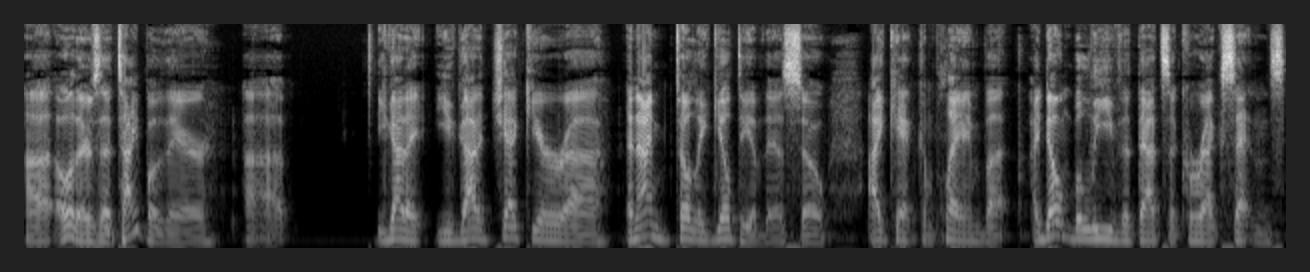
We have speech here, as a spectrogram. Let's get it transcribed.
Uh, oh, there's a typo there. Uh, you gotta you gotta check your. Uh, and I'm totally guilty of this, so I can't complain. But I don't believe that that's a correct sentence.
